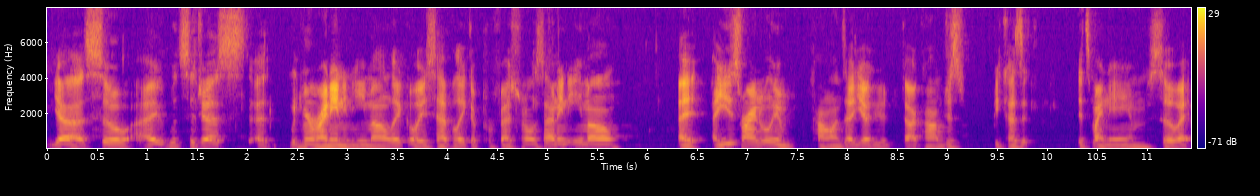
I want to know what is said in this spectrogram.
Yeah, so I would suggest uh, when you're writing an email, like always have like a professional sounding email. I, I use Ryan William Collins at yahoo.com just because it, it's my name. So I,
